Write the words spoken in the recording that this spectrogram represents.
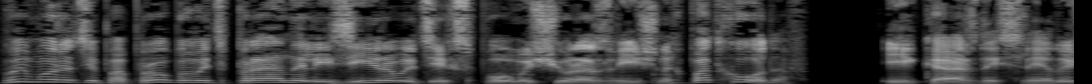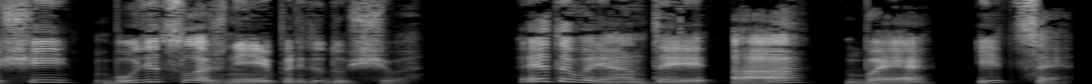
вы можете попробовать проанализировать их с помощью различных подходов, и каждый следующий будет сложнее предыдущего. Это варианты А, Б и С.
